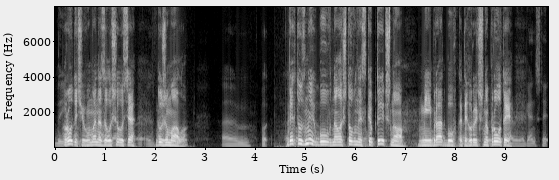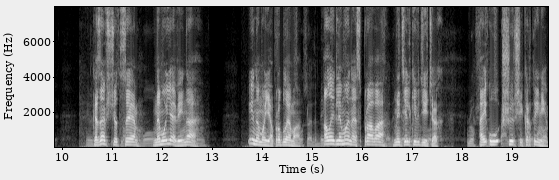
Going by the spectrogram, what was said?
родичів у мене залишилося дуже мало. Дехто з них був налаштований скептично. Мій брат був категорично проти. Казав, що це не моя війна і не моя проблема. Але для мене справа не тільки в дітях, а й у ширшій картині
